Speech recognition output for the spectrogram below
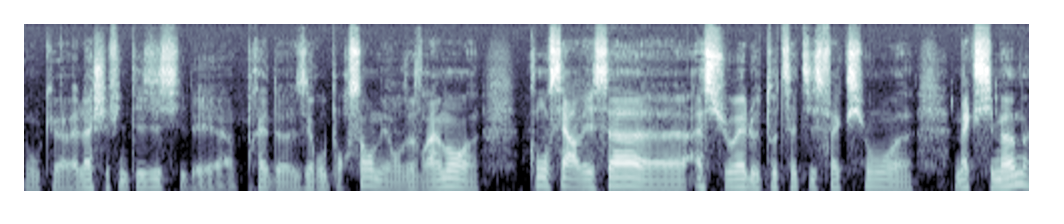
Donc là chez Fintesis il est à près de 0%, mais on veut vraiment conserver ça, assurer le taux de satisfaction maximum.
